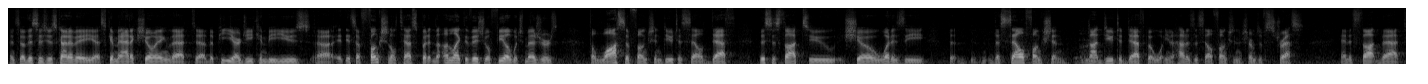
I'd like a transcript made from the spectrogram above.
And so this is just kind of a, a schematic showing that uh, the PERG can be used. Uh, it, it's a functional test, but it, unlike the visual field, which measures the loss of function due to cell death, this is thought to show what is the, the, the cell function, not due to death, but what, you know, how does the cell function in terms of stress. And it's thought that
